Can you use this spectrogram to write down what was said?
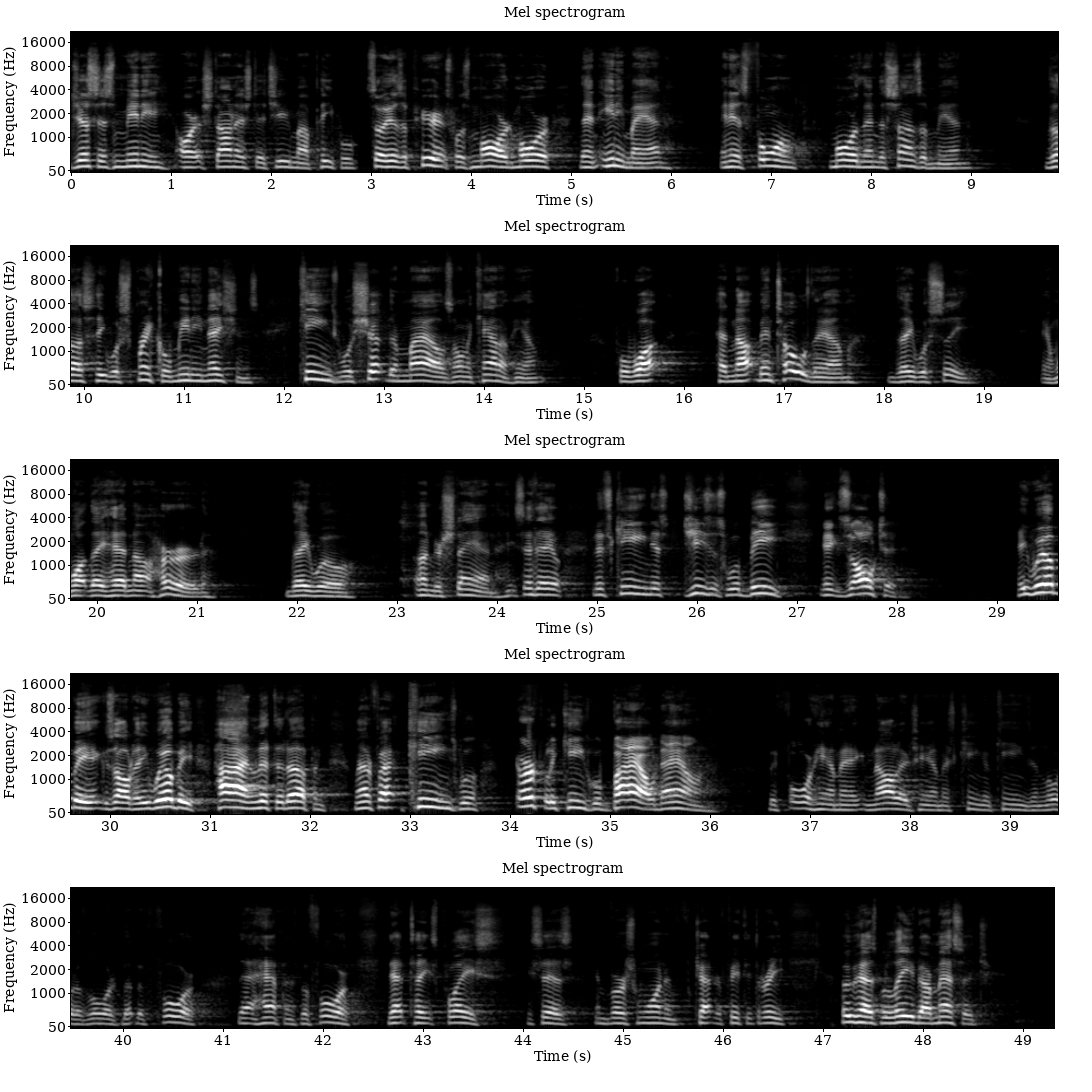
Just as many are astonished at you, my people. So his appearance was marred more than any man, and his form more than the sons of men. Thus he will sprinkle many nations. Kings will shut their mouths on account of him. For what had not been told them, they will see. And what they had not heard, they will understand. He said, This king, this Jesus, will be exalted. He will be exalted. He will be high and lifted up. And matter of fact, kings will, earthly kings will bow down before him and acknowledge him as King of kings and Lord of lords. But before that happens, before that takes place, he says in verse 1 in chapter 53 Who has believed our message?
